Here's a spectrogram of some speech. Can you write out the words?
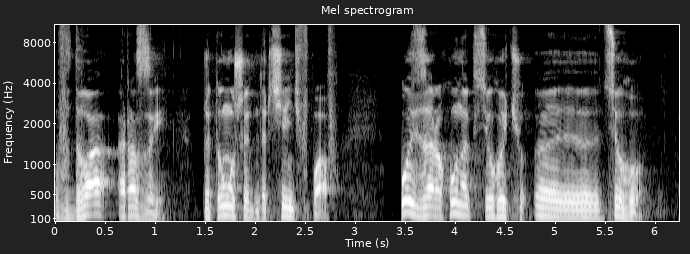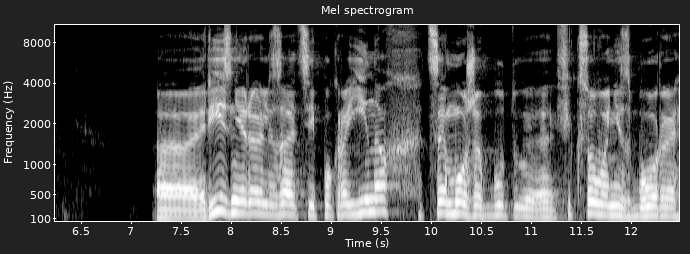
в два рази, при тому, що інтерчейндж впав. Ось за рахунок всього е, цього. Е, Різні реалізації по країнах. Це може бути е, фіксовані збори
